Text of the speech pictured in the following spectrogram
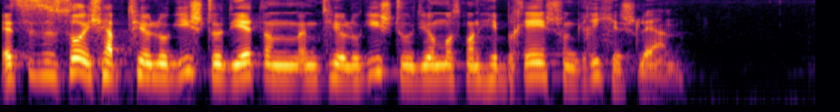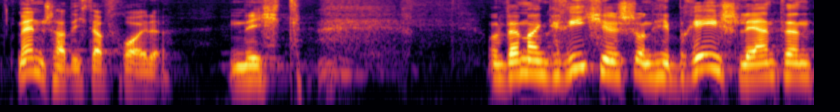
Jetzt ist es so, ich habe Theologie studiert und im Theologiestudium muss man Hebräisch und Griechisch lernen. Mensch, hatte ich da Freude. Nicht. Und wenn man Griechisch und Hebräisch lernt, dann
